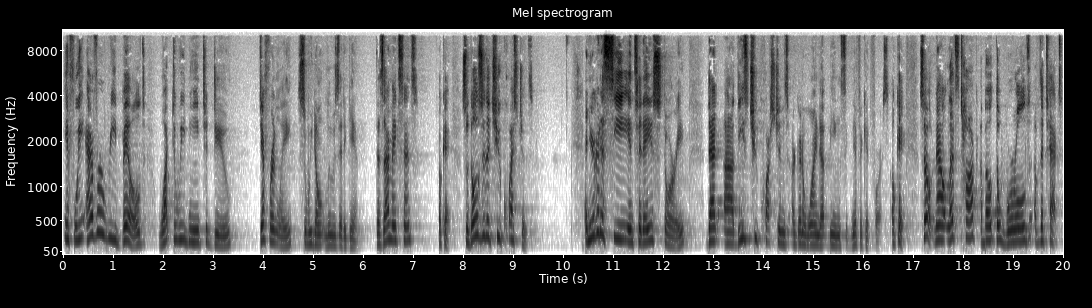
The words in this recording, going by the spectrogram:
if we ever rebuild, what do we need to do differently so we don't lose it again? Does that make sense? Okay, so those are the two questions. And you're going to see in today's story that uh, these two questions are going to wind up being significant for us. Okay, so now let's talk about the world of the text.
